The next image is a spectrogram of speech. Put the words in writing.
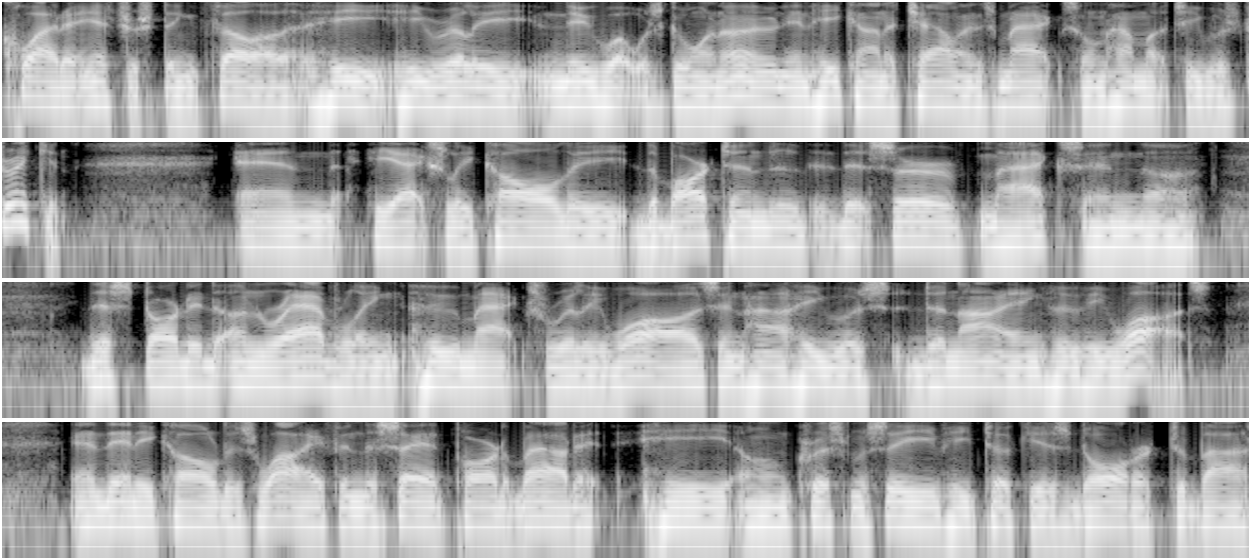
quite an interesting fellow. He he really knew what was going on, and he kind of challenged Max on how much he was drinking. And he actually called the the bartender that served Max, and uh, this started unraveling who Max really was and how he was denying who he was. And then he called his wife, and the sad part about it, he on Christmas Eve he took his daughter to buy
